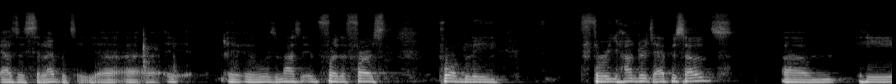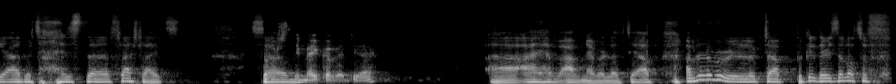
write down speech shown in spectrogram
as a celebrity. Uh, uh, uh it, it, it was massive for the first probably 300 episodes. Um, he advertised the flashlights. So What does he make of it? Yeah. uh, I have I've never looked it up. I've never really looked up because there's a lot of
